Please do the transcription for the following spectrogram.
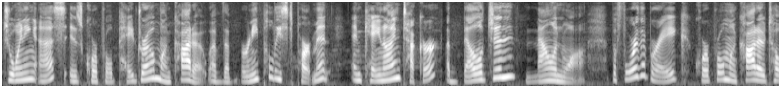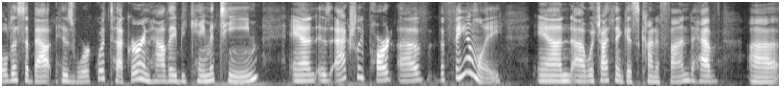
joining us is Corporal Pedro Moncado of the Boerne Police Department and Canine Tucker, a Belgian Malinois. Before the break, Corporal Moncado told us about his work with Tucker and how they became a team and is actually part of the family, and uh, which I think is kind of fun to have. Uh,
